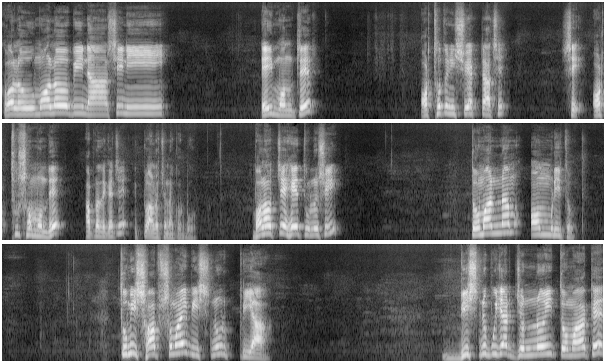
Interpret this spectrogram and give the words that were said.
কলৌমল বিনাশিনী। এই মন্ত্রের অর্থ তো নিশ্চয়ই একটা আছে। সেই অর্থ সম্বন্ধে আপনাদের কাছে একটু আলোচনা করব। বলা হচ্ছে, হে তুলসী, তোমার নাম অমৃত। তুমি সব সময় বিষ্ণুর প্রিয়া। বিষ্ণু পূজার জন্যই তোমাকে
